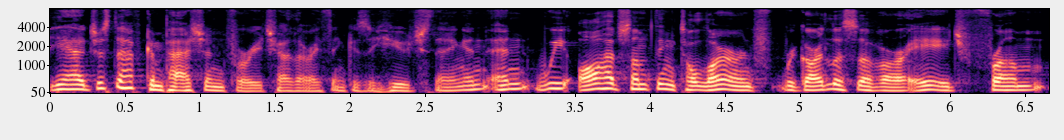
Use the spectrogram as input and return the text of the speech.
yeah just to have compassion for each other i think is a huge thing and and we all have something to learn regardless of our age from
